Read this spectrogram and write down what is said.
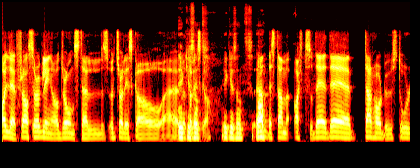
alle, fra sørglinger og drones til ultralisker og uh, Ikke sant. Ikke sant. Ja. Han bestemmer alt. Så det, det, der har du stor,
